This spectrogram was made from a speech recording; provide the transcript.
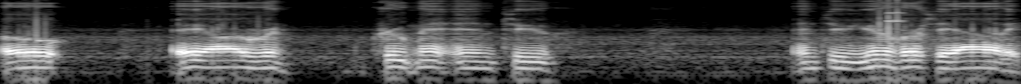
O, AR recruitment into, into universality.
